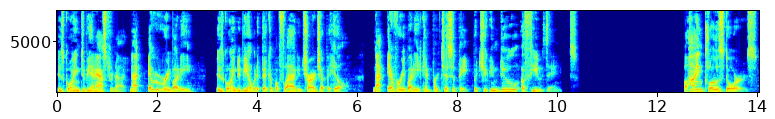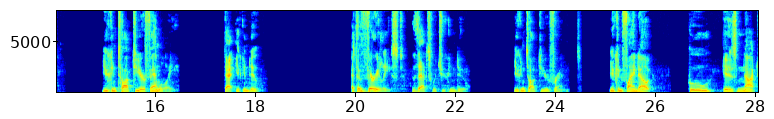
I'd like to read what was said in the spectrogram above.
is going to be an astronaut. Not everybody is going to be able to pick up a flag and charge up a hill. Not everybody can participate, but you can do a few things. Behind closed doors, you can talk to your family. That you can do. At the very least, that's what you can do. You can talk to your friends. You can find out who is not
